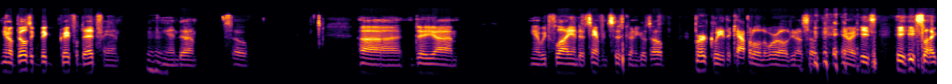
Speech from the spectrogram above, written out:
you know, Bill's a big Grateful Dead fan, mm-hmm. and uh, so uh, they, um, you know, we'd fly into San Francisco, and he goes, "Oh, Berkeley, the capital of the world," you know. So anyway, he's he, he's like,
